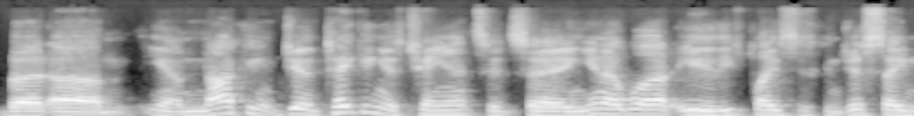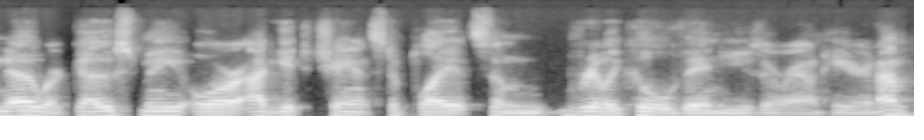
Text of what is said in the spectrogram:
But um, you know, knocking, you know, taking his chance and saying, you know what, either these places can just say no or ghost me, or I'd get the chance to play at some really cool venues around here. And I'm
